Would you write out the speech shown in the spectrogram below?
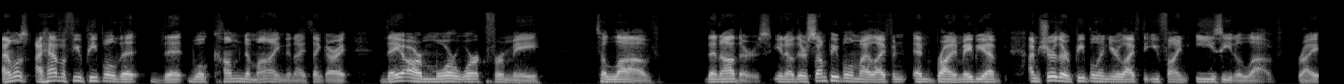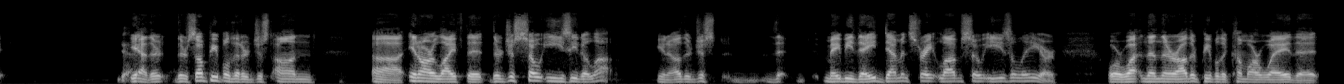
I almost I have a few people that that will come to mind, and I think, all right, they are more work for me to love than others. You know, there's some people in my life, and and Brian, maybe you have. I'm sure there are people in your life that you find easy to love, right? Yeah, yeah there there's some people that are just on uh, in our life that they're just so easy to love. You know, they're just maybe they demonstrate love so easily, or or what. And then there are other people that come our way that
